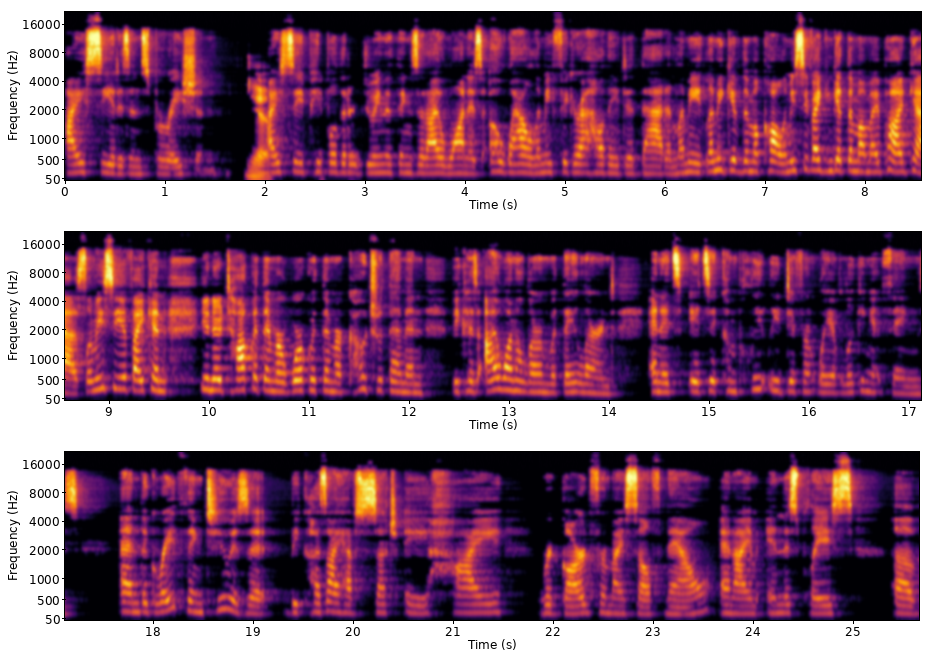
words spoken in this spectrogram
I see it as inspiration. Yeah. I see people that are doing the things that I want as, oh wow, let me figure out how they did that and let me let me give them a call. Let me see if I can get them on my podcast. Let me see if I can, you know, talk with them or work with them or coach with them and because I want to learn what they learned. And it's it's a completely different way of looking at things. And the great thing too is that because I have such a high regard for myself now. And I am in this place of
